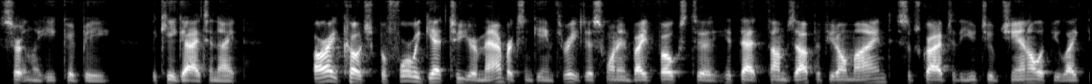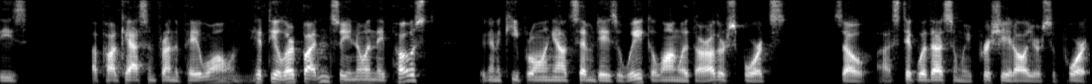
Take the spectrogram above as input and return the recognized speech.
certainly he could be the key guy tonight. All right, coach, before we get to your Mavericks in game three, just want to invite folks to hit that thumbs up if you don't mind. Subscribe to the YouTube channel if you like these uh, podcasts in front of the paywall and hit the alert button so you know when they post. They're going to keep rolling out seven days a week along with our other sports. So uh, stick with us and we appreciate all your support.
